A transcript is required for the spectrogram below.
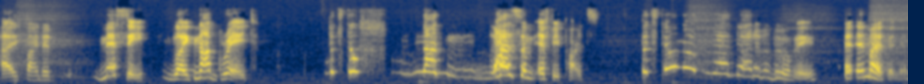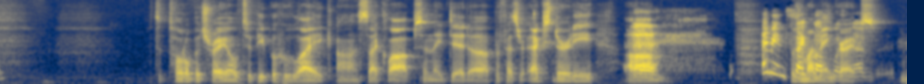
I find it messy, like not great, but still not has some iffy parts, but still not that bad of a movie, in my opinion. It's a total betrayal to people who like uh, Cyclops, and they did uh, Professor X dirty. Um, Uh, I mean, those are my main gripes. nev- I mean,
